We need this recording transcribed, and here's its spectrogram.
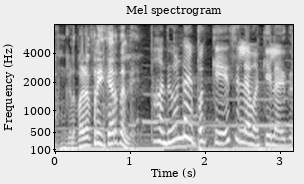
അങ്കിൾ പഴയ ഫ്രീക്കാരതല്ലേ അതുകൊണ്ടാ ഇപ്പൊ കേസില്ല വക്കീലായത്.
